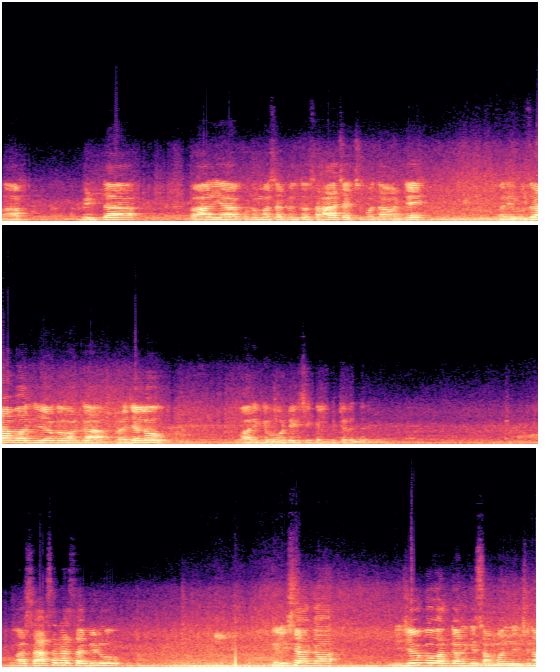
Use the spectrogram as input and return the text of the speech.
నా బిడ్డ భార్య కుటుంబ సభ్యులతో సహా చచ్చిపోతామంటే మరి హుజరాబాద్ నియోజకవర్గ ప్రజలు వారికి ఓటేసి గెలిపించడం జరిగింది. ఒక శాసనసభ్యులు గెలిచాక నియోజకవర్గానికి సంబంధించిన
